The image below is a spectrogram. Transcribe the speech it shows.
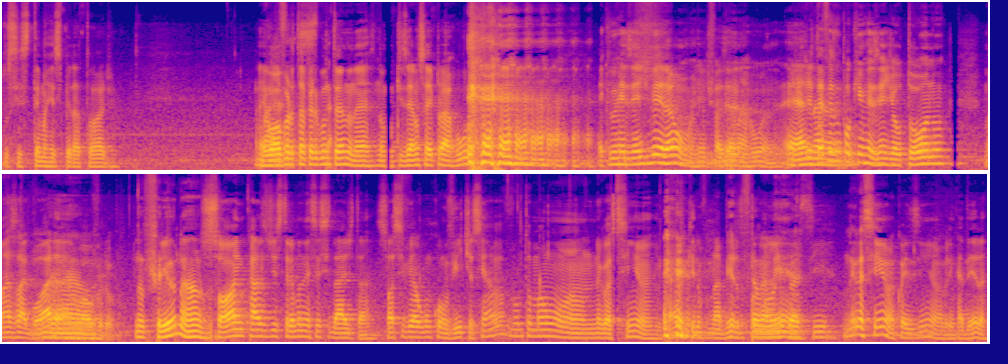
Do sistema respiratório. Aí o Álvaro tá perguntando, né? Não quiseram sair pra rua. é que o resenha de verão a gente fazia na rua, né? É, a gente não. até fez um pouquinho resenha de outono, mas agora, não. Álvaro. No frio não. Só em casos de extrema necessidade, tá? Só se vier algum convite, assim, ah, vamos tomar um, negocinho em casa, aqui no, na beira do fogo um negocinho. Um negocinho, uma coisinha, uma brincadeira.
